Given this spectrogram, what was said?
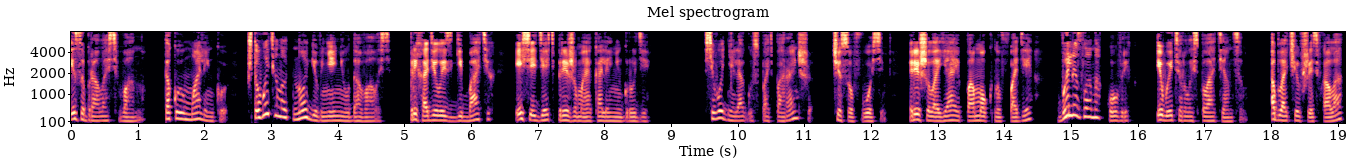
и забралась в ванну, такую маленькую, что вытянуть ноги в ней не удавалось. Приходилось сгибать их и сидеть, прижимая колени к груди. Сегодня лягу спать пораньше, часов восемь, решила я и, помокнув в воде, вылезла на коврик и вытерлась полотенцем. Облачившись в халат,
